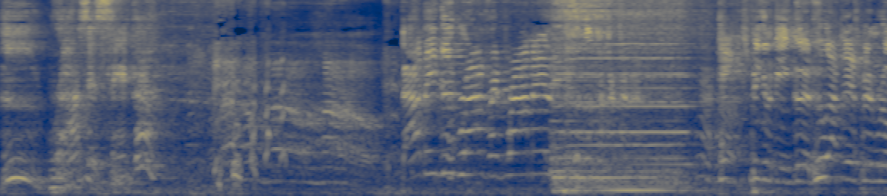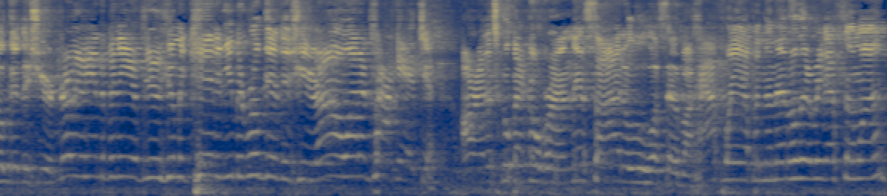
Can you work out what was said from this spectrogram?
Roz is Santa? Ho, ho, ho. I'll be good, Roz, I promise. hey, speaking of being good, who out there's been real good this year? Throw your hand up in the air if you're a human kid and you've been real good this year. I don't want to talk at you. All right, let's go back over on this side. Ooh, what's that, about halfway up in the middle there? We got someone?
